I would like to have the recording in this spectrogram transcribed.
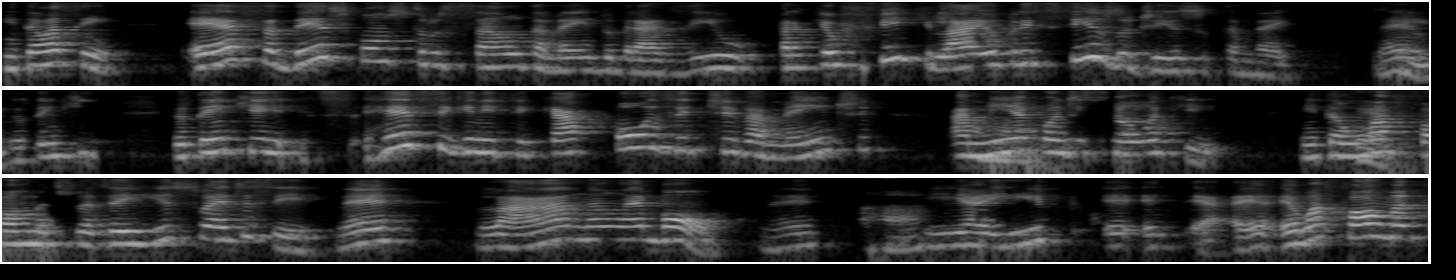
Então, assim, essa desconstrução também do Brasil, para que eu fique lá, eu preciso disso também. Né? Eu, tenho que, eu tenho que ressignificar positivamente a minha uhum. condição aqui. Então, uma é. forma de fazer isso é dizer, né? Lá não é bom, né? Uhum. E aí é, é, é, é, uma forma,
